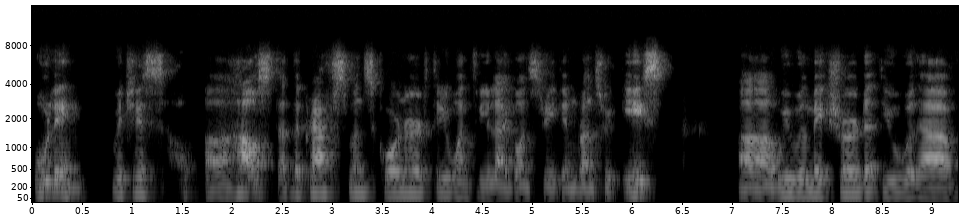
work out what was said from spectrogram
Uling, which is uh, housed at the Craftsman's Corner, 313 Lagon Street in Brunswick East. Uh, we will make sure that you will have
